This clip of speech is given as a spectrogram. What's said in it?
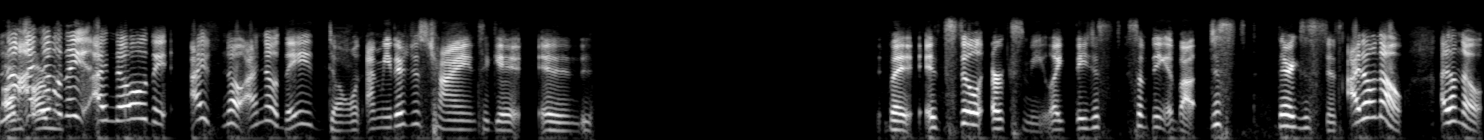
no, I'm- I know I'm- they, I know they, I no, I know they don't. I mean, they're just trying to get in. But it still irks me. Like they just something about just their existence. I don't know. I don't know.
